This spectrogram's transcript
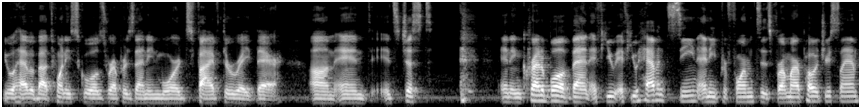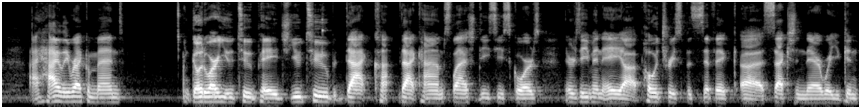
you will have about 20 schools representing wards 5 through 8 there. Um, and it's just an incredible event. If you if you haven't seen any performances from our poetry slam, I highly recommend go to our YouTube page, youtube.com slash DC scores. There's even a uh, poetry specific uh, section there where you can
